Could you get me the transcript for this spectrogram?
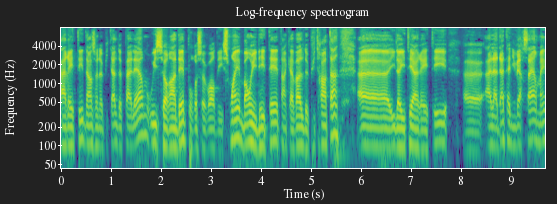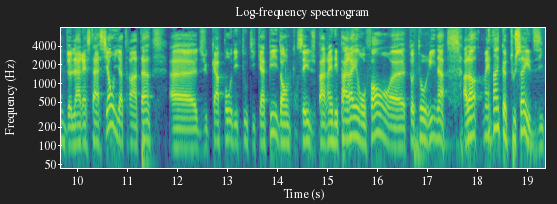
arrêté dans un hôpital de Palerme où il se rendait pour recevoir des soins. Bon, il était en cavale depuis 30 ans. Euh, il a été arrêté euh, à la date anniversaire même de l'arrestation, il y a 30 ans, euh, du capo di tutti capi, donc c'est du parrain des parrains au fond, Totorina. Alors, maintenant que tout ça est dit,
